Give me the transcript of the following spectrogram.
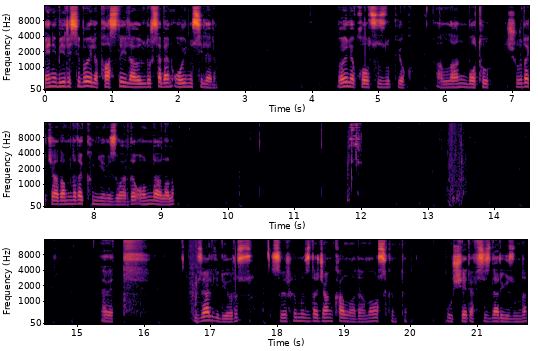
Beni birisi böyle paslıyla öldürse ben oyunu silerim. Böyle kolsuzluk yok. Allah'ın botu. Şuradaki adamda da künyemiz vardı. Onu da alalım. Evet. Güzel gidiyoruz. Zırhımızda can kalmadı ama o sıkıntı. Bu şerefsizler yüzünden.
